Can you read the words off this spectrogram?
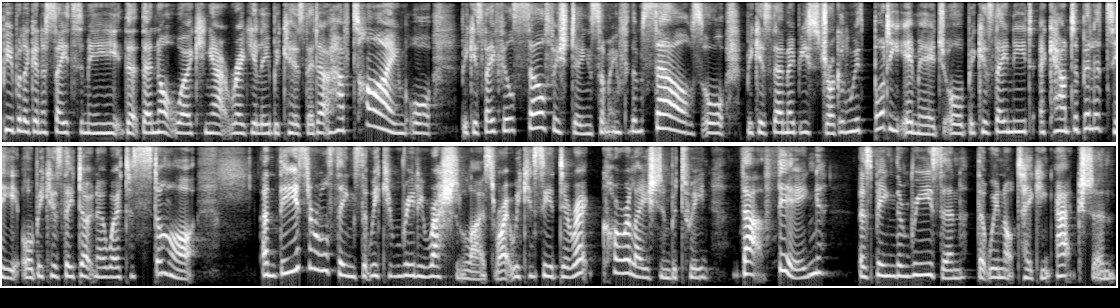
people are going to say to me that they're not working out regularly because they don't have time or because they feel selfish doing something for themselves or because they're maybe struggling with body image or because they need accountability or because they don't know where to start. And these are all things that we can really rationalize, right? We can see a direct correlation between that thing as being the reason that we're not taking action.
